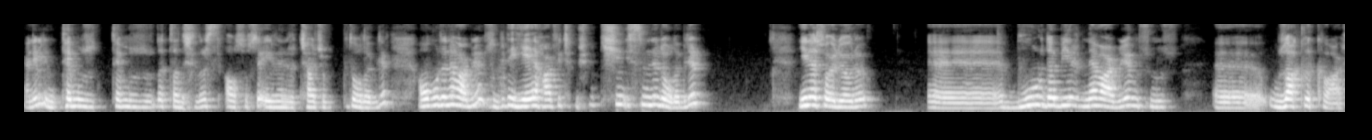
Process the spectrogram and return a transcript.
yani ne bileyim Temmuz Temmuz'da tanışılır, Ağustos'ta evlenir, çarçur bu da olabilir. Ama burada ne var biliyor musun? Bir de Y harfi çıkmış. Bu kişinin isminde de olabilir. Yine söylüyorum. e, burada bir ne var biliyor musunuz? E, uzaklık var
